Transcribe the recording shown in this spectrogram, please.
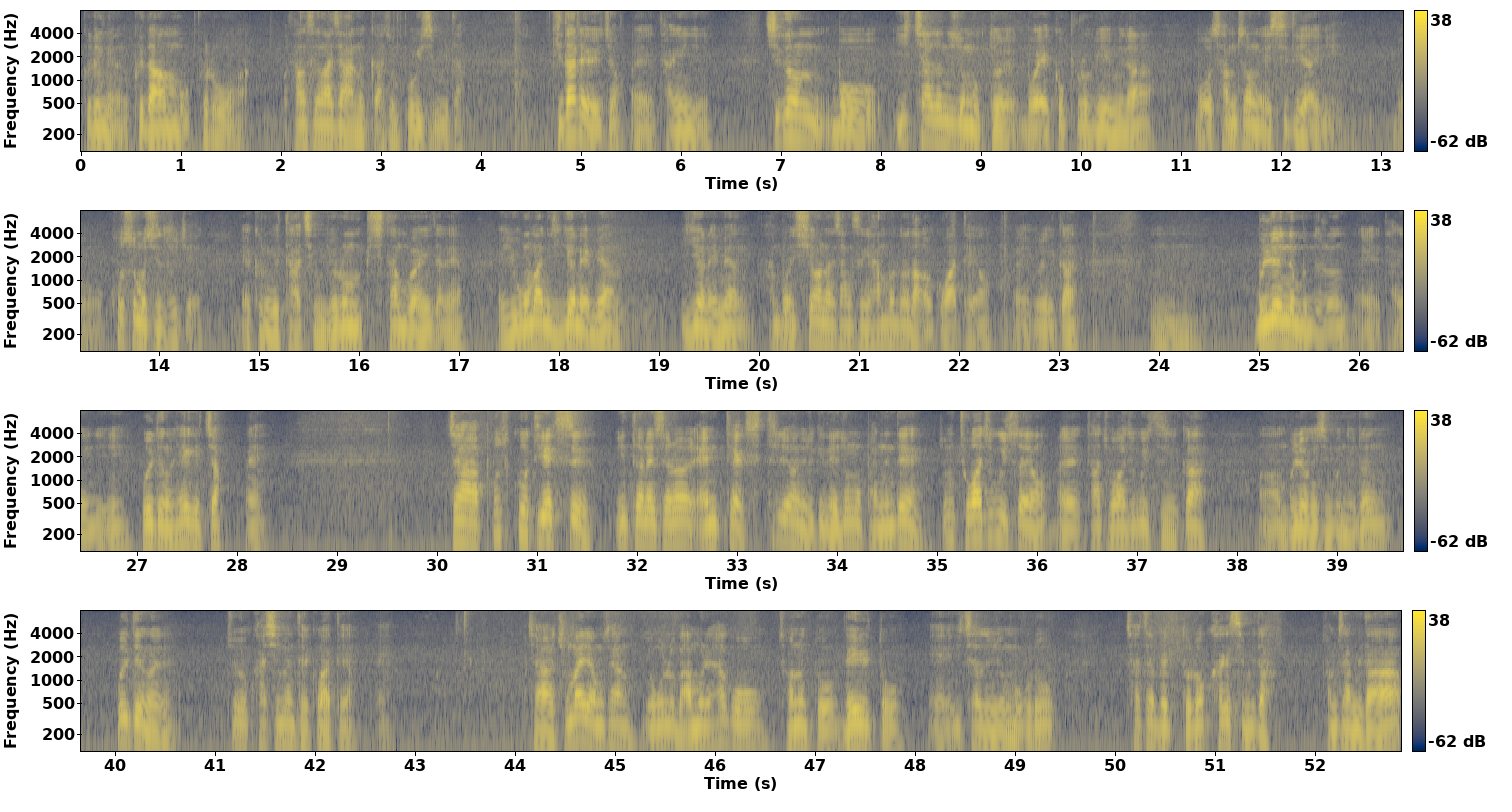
그러면 그 다음 목표로 상승하지 않을까 좀 보이십니다. 기다려야죠. 예, 당연히. 지금 뭐 2차 전지 종목들 뭐 에코프로비엠이나 뭐 삼성 SDI 뭐 코스모신 소재 예, 그런 게 다 지금 요런 비슷한 모양이잖아요. 예, 요거만 이겨내면 이겨내면 한번 시원한 상승이 한 번 더 나올 것 같아요. 예, 그러니까 음, 물려 있는 분들은 예, 당연히 홀딩을 해야겠죠. 예. 자, 포스코 DX, 인터내셔널, 엠텍, 스틸리온 이렇게 네 종목 봤는데 좀 좋아지고 있어요. 예, 다 좋아지고 있으니까 어, 물려 계신 분들은 홀딩을 쭉 하시면 될 것 같아요. 예. 자, 주말 영상 이걸로 마무리하고 저는 또 내일 또 예, 2차전 종목으로 찾아뵙도록 하겠습니다. 감사합니다.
